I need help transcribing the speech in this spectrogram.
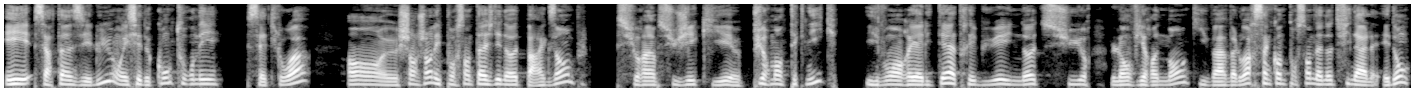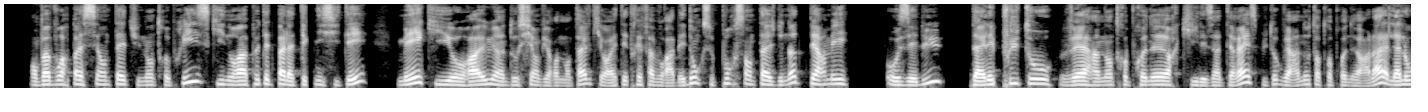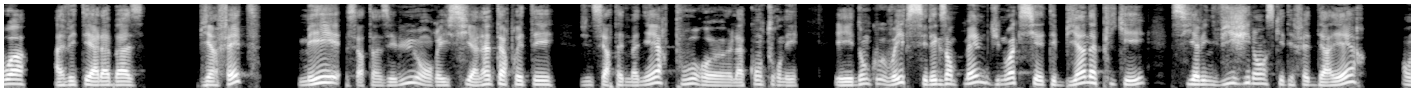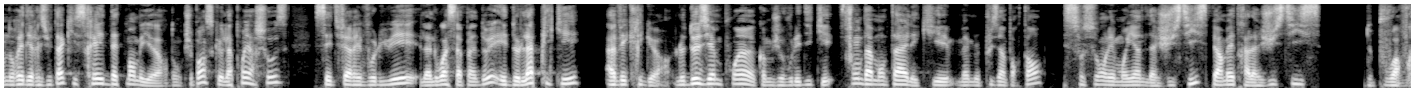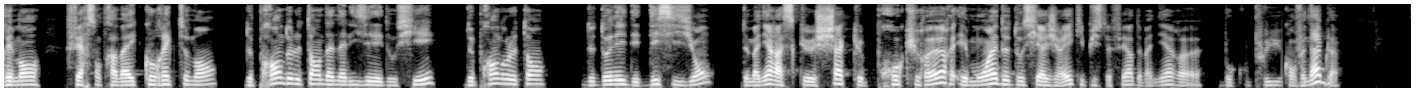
Et certains élus ont essayé de contourner cette loi en euh, changeant les pourcentages des notes. Par exemple, sur un sujet qui est purement technique, ils vont en réalité attribuer une note sur l'environnement qui va valoir 50% de la note finale. Et donc, on va voir passer en tête une entreprise qui n'aura peut-être pas la technicité, mais qui aura eu un dossier environnemental qui aura été très favorable. Et donc, ce pourcentage de notes permet aux élus d'aller plutôt vers un entrepreneur qui les intéresse plutôt que vers un autre entrepreneur. Là, la loi avait été à la base bien faite, mais certains élus ont réussi à l'interpréter d'une certaine manière pour euh, la contourner. Et donc, vous voyez, c'est l'exemple même d'une loi qui, s'y a été bien appliquée, s'il y avait une vigilance qui était faite derrière, on aurait des résultats qui seraient nettement meilleurs. Donc, je pense que la première chose, c'est de faire évoluer la loi Sapin 2 et de l'appliquer avec rigueur. Le deuxième point, comme je vous l'ai dit, qui est fondamental et qui est même le plus important, ce sont les moyens de la justice, permettre à la justice de pouvoir vraiment faire son travail correctement, de prendre le temps d'analyser les dossiers, de prendre le temps de donner des décisions de manière à ce que chaque procureur ait moins de dossiers à gérer, qu'il puisse le faire de manière euh, beaucoup plus convenable.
